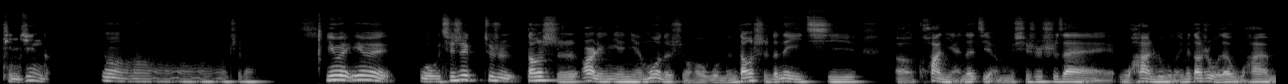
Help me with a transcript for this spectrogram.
挺近的。嗯嗯嗯嗯嗯，我知道。因为因为我其实就是当时二零年年末的时候，我们当时的那一期呃跨年的节目，其实是在武汉录的，因为当时我在武汉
